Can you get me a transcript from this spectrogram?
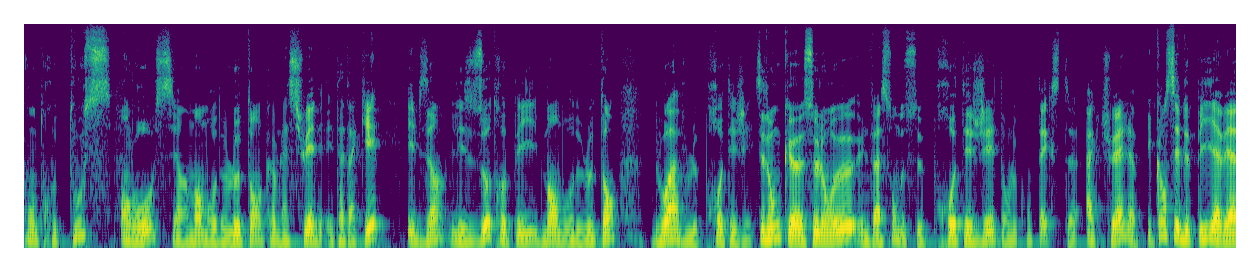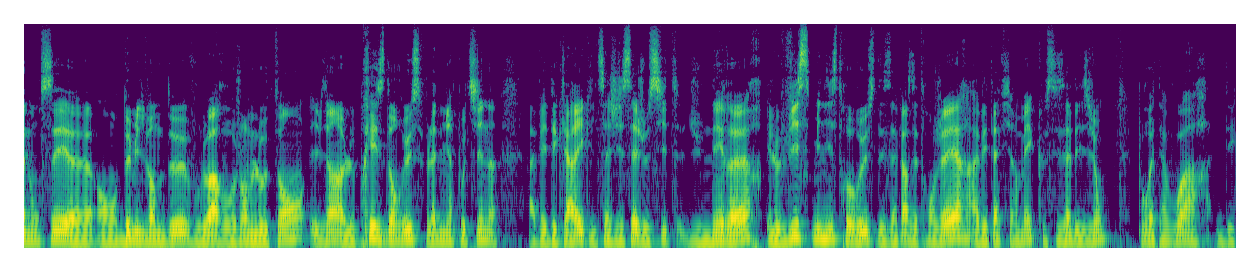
contre tous. En gros, si un membre de l'OTAN comme la Suède est attaqué, eh bien les autres pays membres de l'OTAN doivent le protéger. C'est donc euh, selon eux une façon de se protéger dans le contexte actuel. Et quand ces deux pays avaient annoncé euh, en 2022 vouloir rejoindre l'OTAN, eh bien le président russe Vladimir Poutine avait déclaré qu'il s'agissait, je cite, d'une erreur et le vice-ministre russe des Affaires étrangères avait affirmé que ces adhésions pourraient avoir des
